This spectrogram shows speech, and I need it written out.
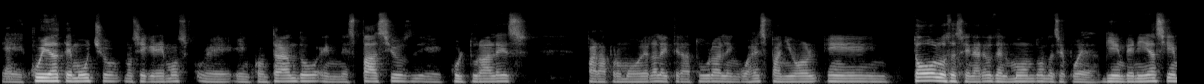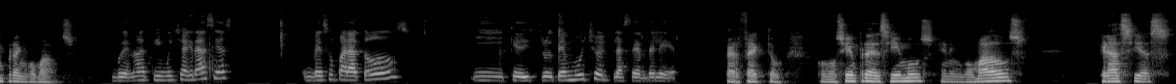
Eh, cuídate mucho. Nos seguiremos eh, encontrando en espacios culturales para promover la literatura, el lenguaje español en todos los escenarios del mundo donde se pueda. Bienvenida siempre a Engomados. Bueno, a ti muchas gracias. Un beso para todos y que disfruten mucho el placer de leer. Perfecto. Como siempre decimos en Engomados, gracias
